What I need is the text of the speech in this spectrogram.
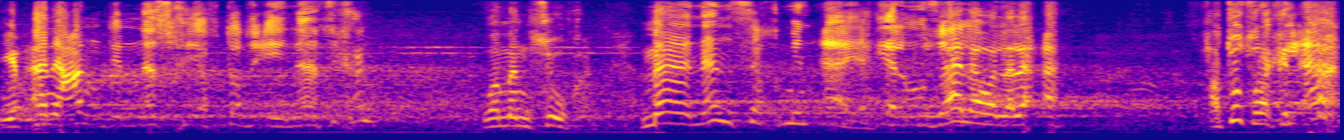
يبقى أنا عندي النسخ يقتضي إيه ناسخا ومنسوخا. ما ننسخ من آية هي المزالة ولا لأ؟ هتترك الآن.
